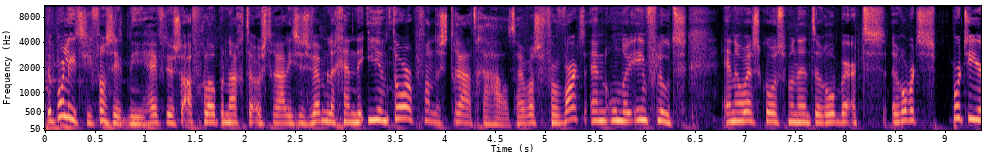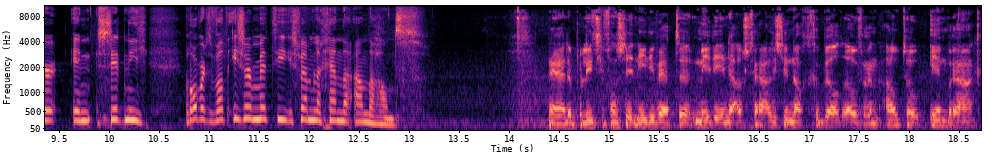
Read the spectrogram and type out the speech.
De politie van Sydney heeft dus afgelopen nacht... de Australische zwemlegende Ian Thorpe van de straat gehaald. Hij was verward en onder invloed. NOS-correspondent Robert, Robert Sportier in Sydney. Robert, wat is er met die zwemlegende aan de hand? Nou ja, de politie van Sydney die werd uh, midden in de Australische nacht gebeld over een auto-inbraak.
